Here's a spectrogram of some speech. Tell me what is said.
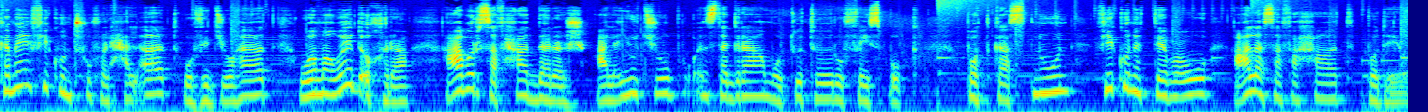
كمان فيكم تشوفوا الحلقات وفيديوهات ومواد أخرى عبر صفحات درج على يوتيوب وإنستغرام وتويتر وفيسبوك. بودكاست نون فيكم تتابعوه على صفحات بوديو.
